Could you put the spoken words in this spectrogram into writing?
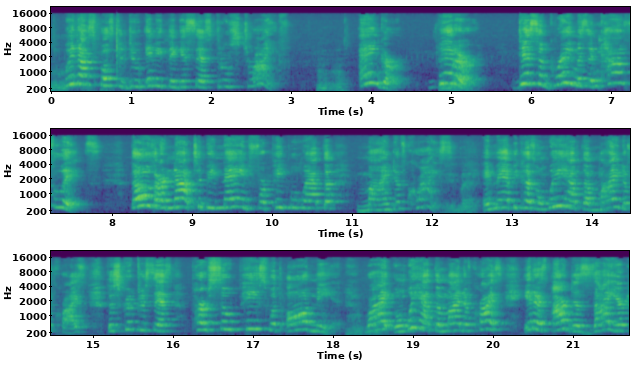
Mm. We're not supposed to do anything, it says, through strife. anger, bitter, disagreements, and conflicts. Those are not to be named for people who have the mind of Christ. Amen. Amen. Because when we have the mind of Christ, the scripture says, pursue peace with all men. Mm-hmm. Right? When we have the mind of Christ, it is our desire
